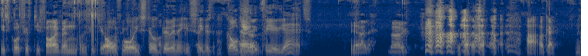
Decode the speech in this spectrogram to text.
he scored 55. And was it 55? The old boy 55. still doing it. You see, there's gold Um, is for you yet. Yeah. No. ah, okay.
